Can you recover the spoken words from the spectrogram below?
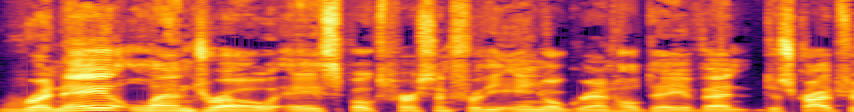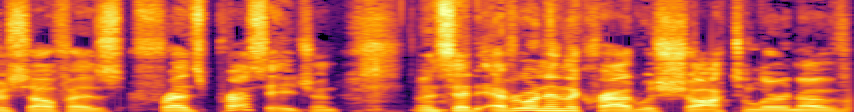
Renee Landreau, a spokesperson for the annual Groundhog Day event, describes herself as Fred's press agent and said everyone in the crowd was shocked to learn of,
